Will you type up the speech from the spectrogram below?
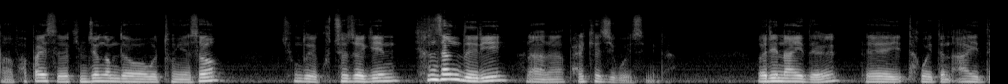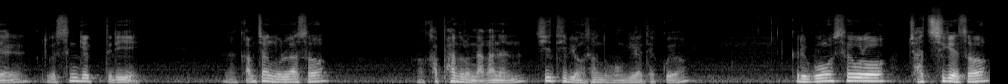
어, 파파이스 김지영 감독을 통해서 충돌의 구체적인 현상들이 하나하나 밝혀지고 있습니다. 어린아이들, 배에 타고 있던 아이들, 그리고 승객들이 어, 깜짝 놀라서 어, 갑판으로 나가는 CCTV 영상도 공개가 됐고요. 그리고 세월호 좌측에서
